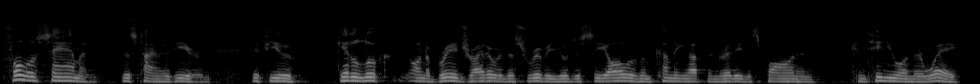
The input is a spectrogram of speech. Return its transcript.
full of salmon this time of year. And if you get a look on a bridge right over this river, you'll just see all of them coming up and ready to spawn and continue on their way.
